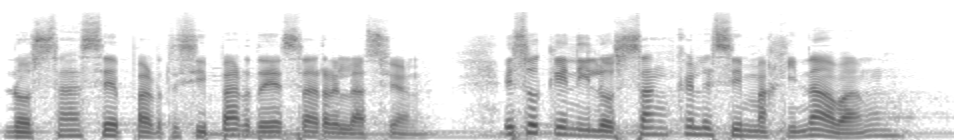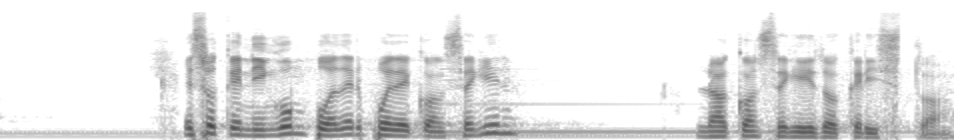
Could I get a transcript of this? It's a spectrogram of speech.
nos hace participar de esa relación. Eso que ni los ángeles imaginaban, eso que ningún poder puede conseguir, lo ha conseguido Cristo,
